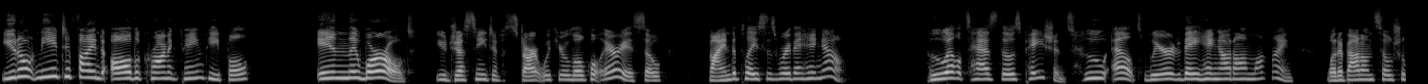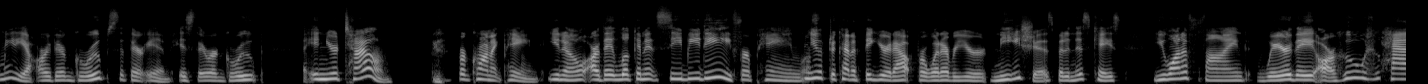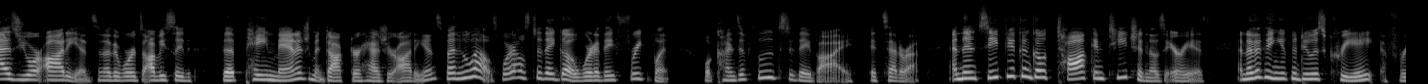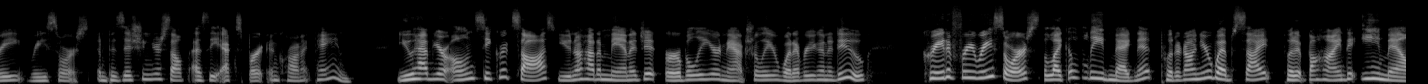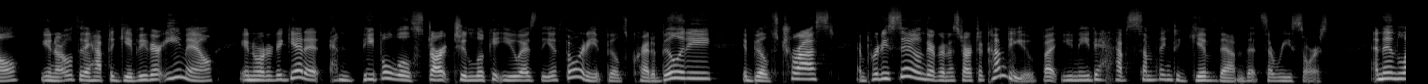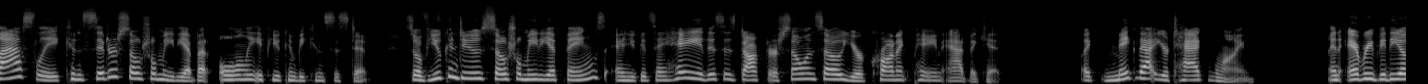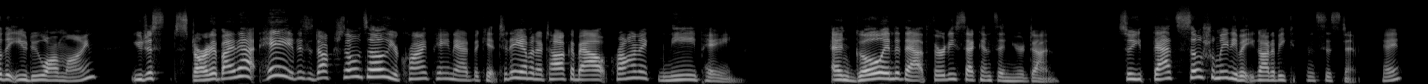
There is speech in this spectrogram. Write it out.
You don't need to find all the chronic pain people in the world. You just need to start with your local area. So find the places where they hang out. Who else has those patients? Who else? Where do they hang out online? What about on social media? Are there groups that they're in? Is there a group in your town for chronic pain? You know, are they looking at CBD for pain? You have to kind of figure it out for whatever your niche is. But in this case, you want to find where they are. Who has your audience? In other words, obviously, the pain management doctor has your audience, but who else? Where else do they go? Where do they frequent? What kinds of foods do they buy, etc. And then see if you can go talk and teach in those areas. Another thing you can do is create a free resource and position yourself as the expert in chronic pain. You have your own secret sauce. You know how to manage it herbally or naturally or whatever you're going to do. Create a free resource like a lead magnet, put it on your website, put it behind an email. You know, they have to give you their email in order to get it. And people will start to look at you as the authority. It builds credibility, it builds trust, and pretty soon they're going to start to come to you. But you need to have something to give them that's a resource. And then lastly, consider social media, but only if you can be consistent. So if you can do social media things and you could say, hey, this is Dr. So and so, your chronic pain advocate. Like make that your tagline. And every video that you do online, you just start it by that. Hey, this is Dr. So and so, your chronic pain advocate. Today I'm going to talk about chronic knee pain and go into that 30 seconds and you're done. So that's social media, but you got to be consistent. Okay.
